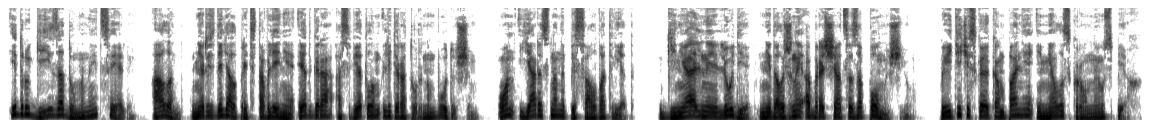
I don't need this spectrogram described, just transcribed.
и другие задуманные цели. Алан не разделял представления Эдгара о светлом литературном будущем. Он яростно написал в ответ Гениальные люди не должны обращаться за помощью. Поэтическая кампания имела скромный успех.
